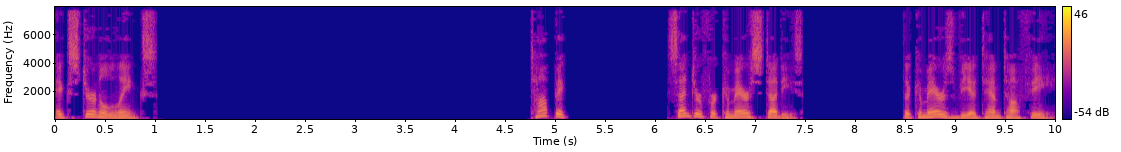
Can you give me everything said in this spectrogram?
External links. Topic. Center for Khmer Studies. The Khmer's via Tamtafi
